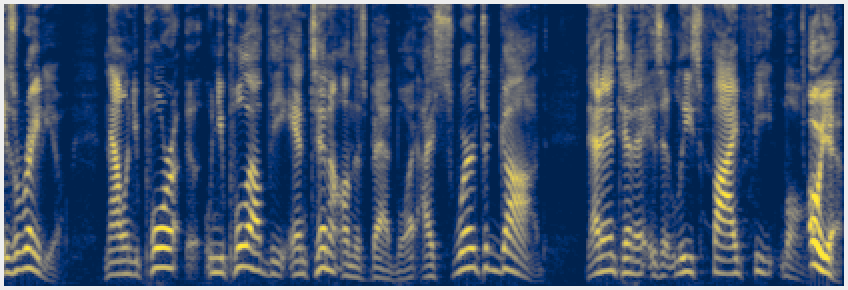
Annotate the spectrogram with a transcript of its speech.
is a radio. Now, when you pour when you pull out the antenna on this bad boy, I swear to God, that antenna is at least five feet long. Oh, yeah.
